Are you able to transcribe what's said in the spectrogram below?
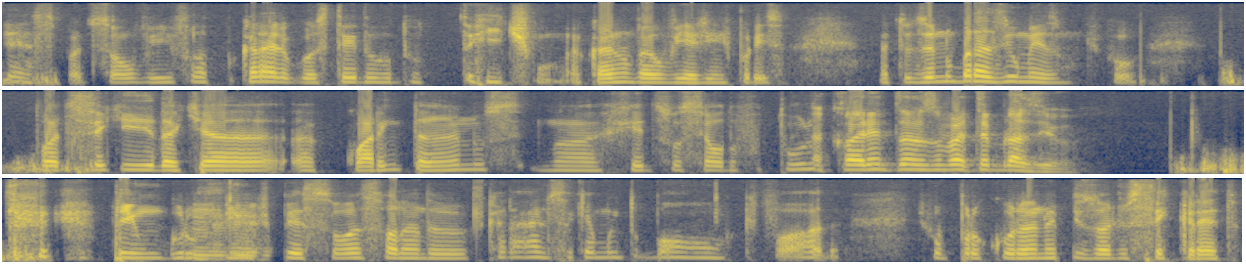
É, você pode só ouvir e falar, caralho, eu gostei do, do ritmo. O cara não vai ouvir a gente por isso. Mas tô dizendo no Brasil mesmo. Tipo, pode ser que daqui a, a 40 anos, na rede social do futuro. Há 40 anos não vai ter Brasil. tem um grupinho de pessoas falando, caralho, isso aqui é muito bom, que foda. Tipo, procurando episódio secreto.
